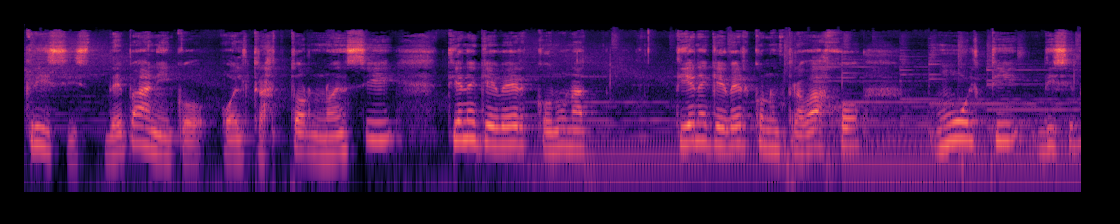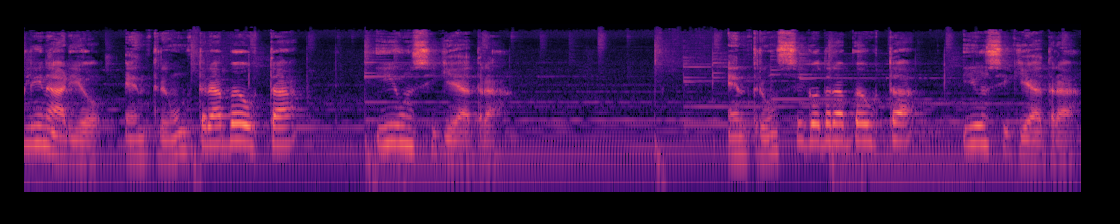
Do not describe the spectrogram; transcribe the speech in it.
crisis de pánico o el trastorno en sí tiene que ver con una tiene que ver con un trabajo multidisciplinario entre un terapeuta y un psiquiatra. Entre un psicoterapeuta y un psiquiatra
